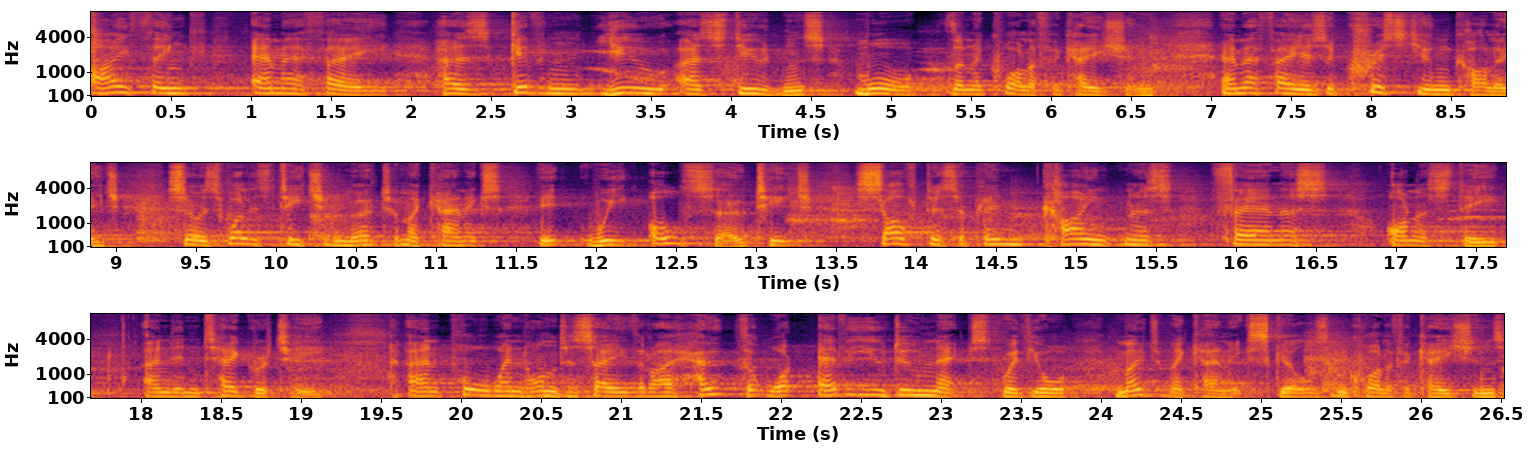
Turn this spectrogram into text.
I think MFA has given you as students more than a qualification. MFA is a Christian college, so as well as teaching motor mechanics, it, we also teach self discipline, kindness, fairness, honesty, and integrity. And Paul went on to say that I hope that whatever you do next with your motor mechanics skills and qualifications,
